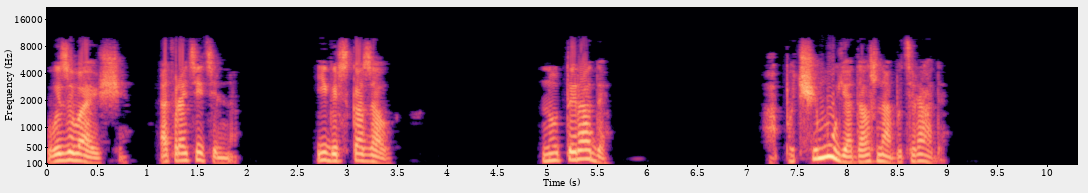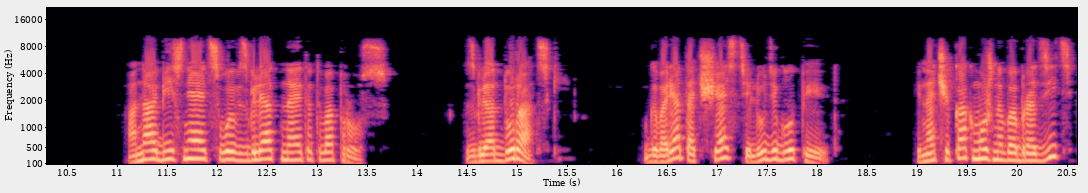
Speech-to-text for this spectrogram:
вызывающе, отвратительно. Игорь сказал, — Ну, ты рада? — А почему я должна быть рада? Она объясняет свой взгляд на этот вопрос. Взгляд дурацкий. Говорят, от счастья люди глупеют. Иначе как можно вообразить,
